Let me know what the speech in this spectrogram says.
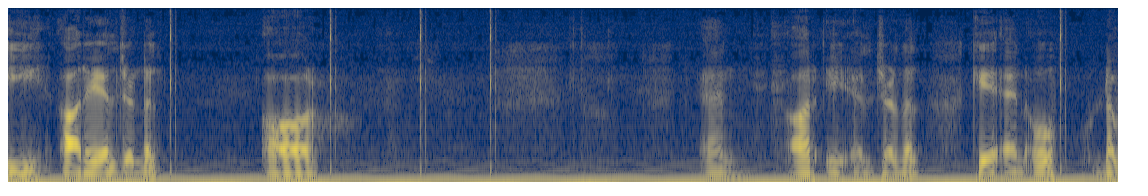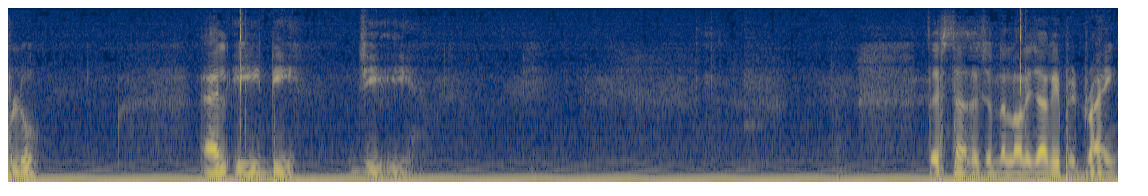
ई आर ए एल जर्नल, और एन आर ए एल जर्नल के एन ओ डब्ल्यू एल ई डी जी ई तो इस तरह से जनरल नॉलेज आ गई, फिर ड्राइंग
